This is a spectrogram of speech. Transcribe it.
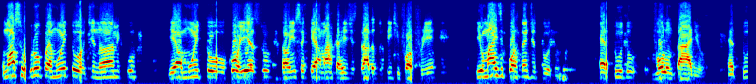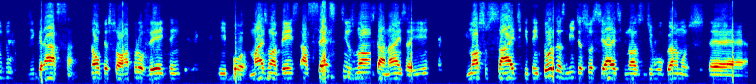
o nosso grupo é muito dinâmico e é muito coeso. Então, isso aqui é a marca registrada do Teaching for Free. E o mais importante de tudo, é tudo voluntário, é tudo de graça. Então, pessoal, aproveitem, e, pô, mais uma vez, acessem os nossos canais aí, nosso site, que tem todas as mídias sociais que nós divulgamos é,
